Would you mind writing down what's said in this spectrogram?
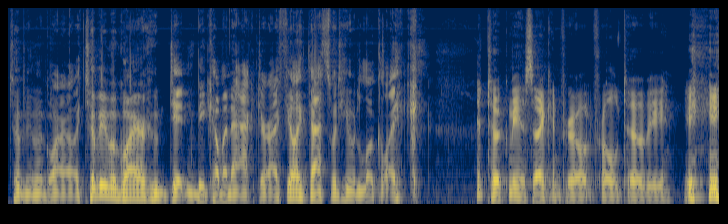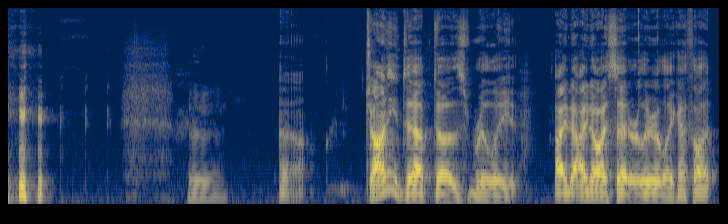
Tobey Maguire. Like Tobey Maguire who didn't become an actor. I feel like that's what he would look like. it took me a second for old, for old Tobey. Johnny Depp does really. I, I know I said earlier, like, I thought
